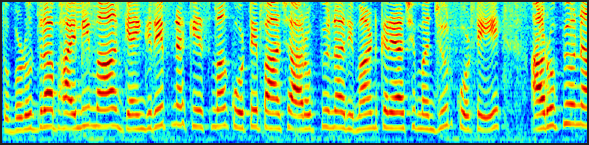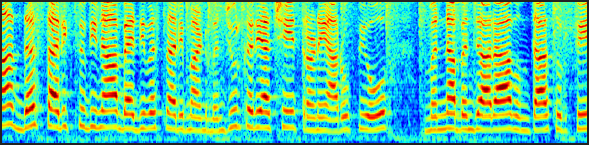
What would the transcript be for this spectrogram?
તો વડોદરા ભાયલીમાં ગેંગરેપના કેસમાં કોર્ટે પાંચ આરોપીઓના રિમાન્ડ કર્યા છે. મંજૂર કોર્ટે આરોપીઓના દસ તારીખ સુધીના બે દિવસના રિમાન્ડ મંજૂર કર્યા છે. ત્રણેય આરોપીઓ મન્ના બંજારા, મુમતાઝ ઉર્ફે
